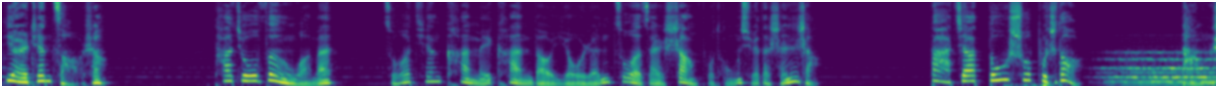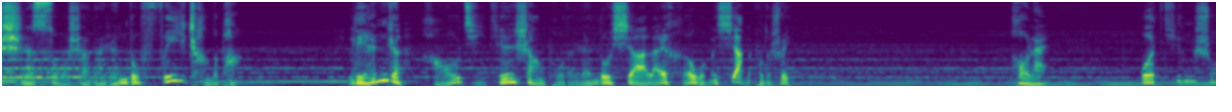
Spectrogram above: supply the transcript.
第二天早上，他就问我们：“昨天看没看到有人坐在上铺同学的身上？”大家都说不知道。当时宿舍的人都非常的怕，连着好几天上铺的人都下来和我们下铺的睡。后来，我听说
